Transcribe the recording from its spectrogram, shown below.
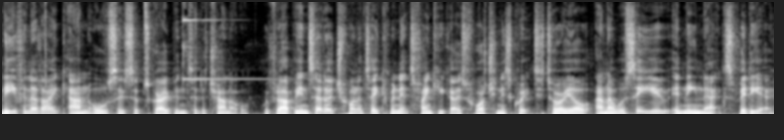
leaving a like and also subscribing to the channel. With that being said, I just want to take a minute to thank you guys for watching this quick tutorial and I will see you in the next video.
